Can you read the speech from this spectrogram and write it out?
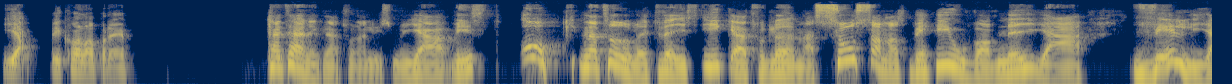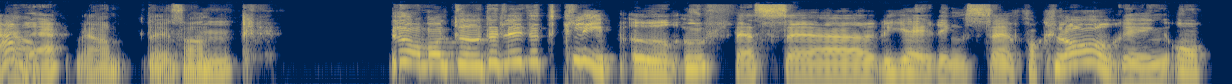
Ja, vi kollar på det. Titanic-nationalismen, ja visst. Och naturligtvis, icke att förglömma, sossarnas behov av nya väljare. Ja, ja det är sant. Mm. Du har valt ut ett litet klipp ur Uffes eh, regeringsförklaring och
